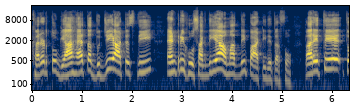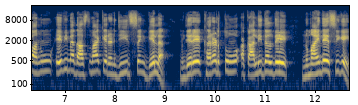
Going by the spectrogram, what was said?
ਖਰੜ ਤੋਂ ਗਿਆ ਹੈ ਤਾਂ ਦੂਜੇ ਆਰਟਿਸਟ ਦੀ ਐਂਟਰੀ ਹੋ ਸਕਦੀ ਹੈ ਆਮ ਆਦਮੀ ਪਾਰਟੀ ਦੇ ਤਰਫੋਂ। ਪਰ ਇੱਥੇ ਤੁਹਾਨੂੰ ਇਹ ਵੀ ਮੈਂ ਦੱਸ ਦਵਾਂ ਕਿ ਰਣਜੀਤ ਸਿੰਘ ਗਿੱਲ, ਜਿਹੜੇ ਖਰੜ ਤੋਂ ਅਕਾਲੀ ਦਲ ਦੇ ਨੁਮਾਇੰਦੇ ਸੀਗੇ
